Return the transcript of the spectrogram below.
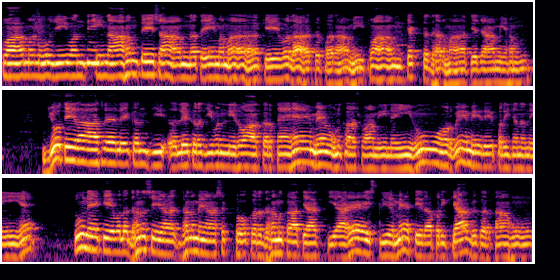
त्वामनुजीवन्ति नाहं तेषां न ते मम केवलार्थपरामि त्वां त्यक्तधर्मा त्यजाम्यहम् जो तेरा आश्रय लेकर जी, लेकर जीवन निर्वाह करते हैं मैं उनका स्वामी नहीं हूँ और वे मेरे परिजन नहीं है। तूने केवल धन से धन में आसक्त होकर धर्म का त्याग किया है, इसलिए मैं तेरा परित्याग करता हूँ।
